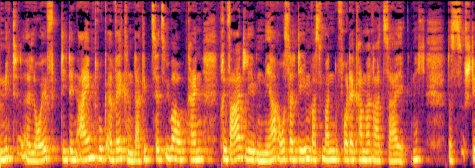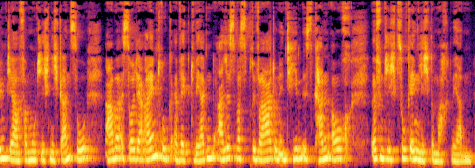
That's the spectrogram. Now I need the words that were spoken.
mitläuft, die den Eindruck erwecken, da gibt's jetzt überhaupt kein Privatleben mehr, außer dem, was man vor der Kamera zeigt. Nicht? Das stimmt ja vermutlich nicht ganz so, aber es soll der Eindruck erweckt werden, alles, was privat und intim ist, kann auch öffentlich zugänglich gemacht werden.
